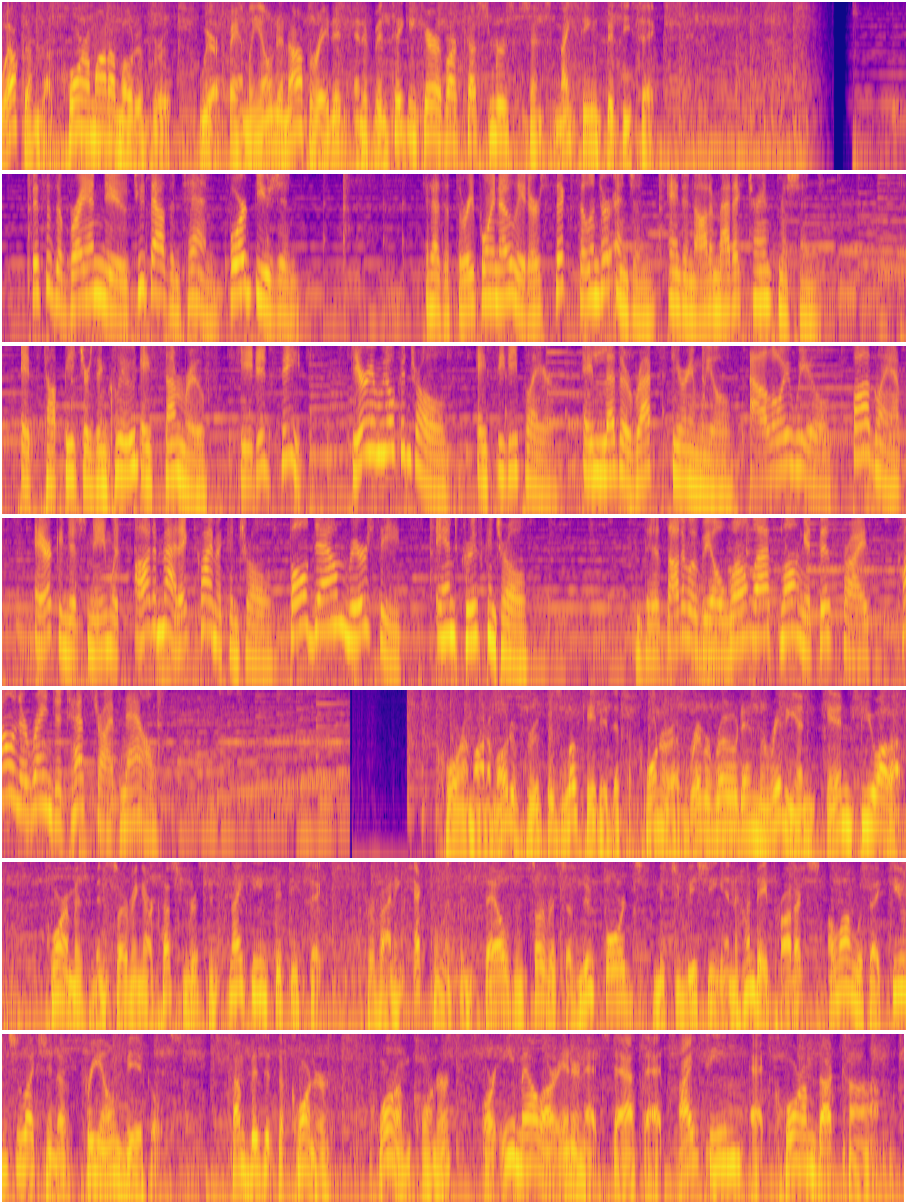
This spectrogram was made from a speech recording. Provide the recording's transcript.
Welcome to Korum Automotive Group. We are family owned and operated and have been taking care of our customers since 1956. This is a brand new 2010 Ford Fusion. It has a 3.0 liter six cylinder engine and an automatic transmission. Its top features include a sunroof, heated seats, steering wheel controls, a CD player, a leather wrapped steering wheel, alloy wheels, fog lamps, air conditioning with automatic climate control, fold down rear seats, and cruise control. This automobile won't last long at this price. Call and arrange a test drive now. Korum Automotive Group is located at the corner of River Road and Meridian in Puyallup. Korum has been serving our customers since 1956, providing excellence in sales and service of new Fords, Mitsubishi, and Hyundai products, along with a huge selection of pre-owned vehicles. Come visit the corner, Korum Corner, or email our internet staff at iteam at korum.com.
